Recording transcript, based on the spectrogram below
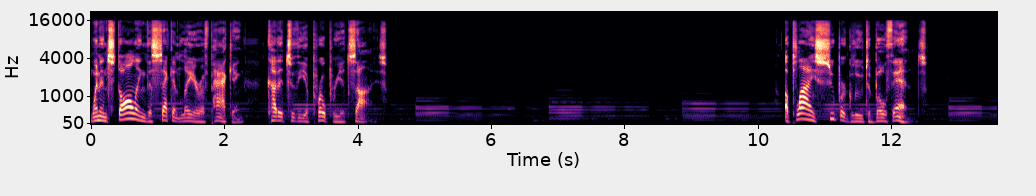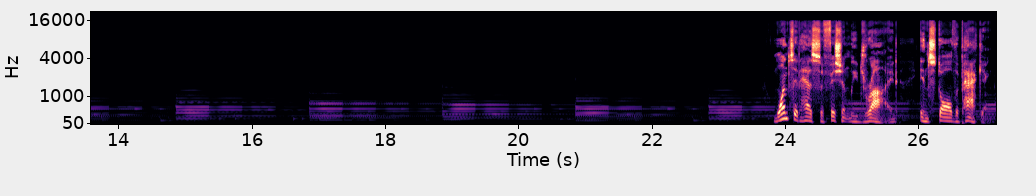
When installing the second layer of packing, cut it to the appropriate size. Apply superglue to both ends. Once it has sufficiently dried, install the packing.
